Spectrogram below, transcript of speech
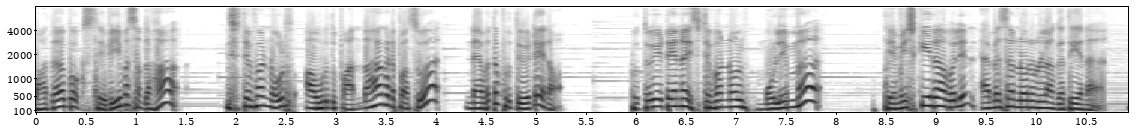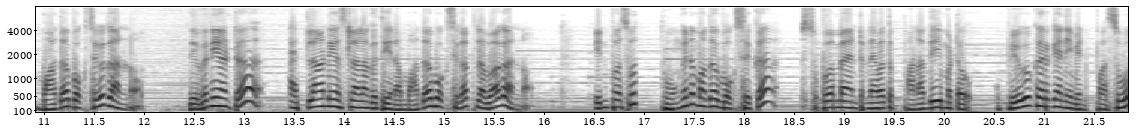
මද බොක්ස් සෙවීම සඳහා ස්ටෙෆන් උල්ෆ් අවුරුදු පන්දහකට පසුව නැවත පෘතිවයට එනවා. පෘතිවයට එන ස්ටෙෆන් උල් මුලින්ම තෙමිෂ්කීරාවලින් ඇමසන් වරුන් ළඟ තියෙන මද බොක්ස එක ගන්නවා. දෙවනියට ඇටලාන්ඩියස්ලා ළඟ තියෙන මද බොක්ස එකත් ලබා ගන්නවා. ඉන් පසුත් තුන්ගෙන මද බොක්ස එක සුපර්මෑන්ට නැවත පනදීමට උපයෝග කර ගැනීමෙන් පසුව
